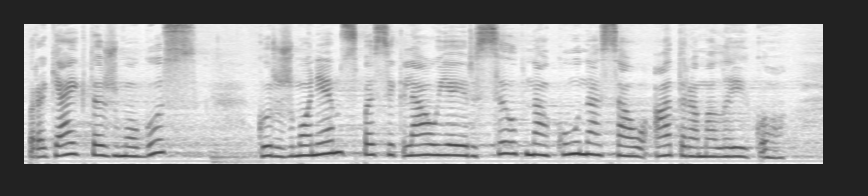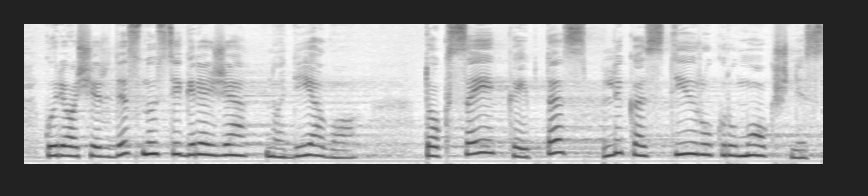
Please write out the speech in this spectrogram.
Prakeiktas žmogus, kur žmonėms pasikliauja ir silpną kūną savo atramą laiko, kurio širdis nusigrėžia nuo Dievo. Toksai kaip tas plikas tyrų krūmokšnis,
